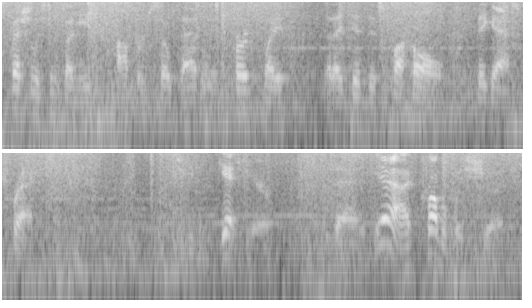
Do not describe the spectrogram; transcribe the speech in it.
Especially since I need copper so badly in the first place that I did this fuck all big ass trek to even get here, then yeah, I probably should.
